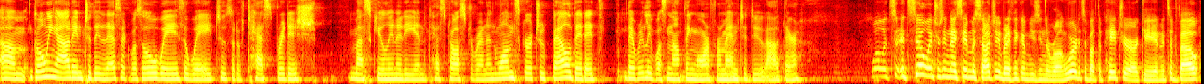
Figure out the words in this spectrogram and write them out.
um, going out into the desert was always a way to sort of test British masculinity and testosterone. And once Gertrude Bell did it, there really was nothing more for men to do out there. Well, it's it's so interesting. I say misogyny, but I think I'm using the wrong word. It's about the patriarchy, and it's about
